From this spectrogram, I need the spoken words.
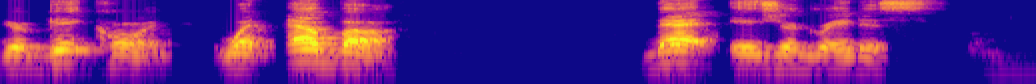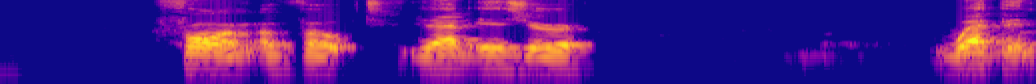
your Bitcoin, whatever. That is your greatest form of vote. That is your weapon,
